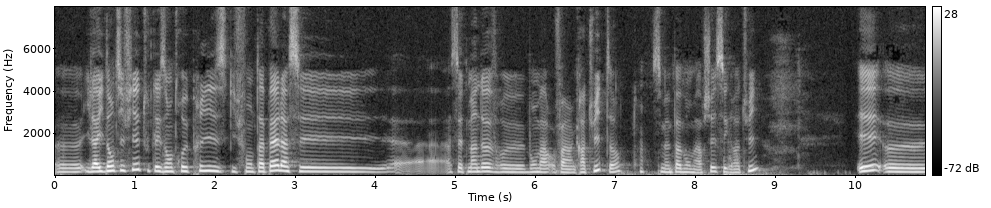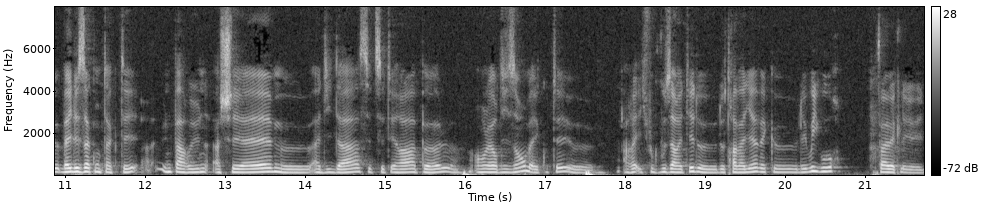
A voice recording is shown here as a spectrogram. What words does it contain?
Euh, il a identifié toutes les entreprises qui font appel à, ces, à cette main d'œuvre bon enfin gratuite. Hein. C'est même pas bon marché, c'est gratuit. Et euh, bah, il les a contactées une par une, H&M, euh, Adidas, etc., Apple, en leur disant bah écoutez, euh, il faut que vous arrêtiez de, de travailler avec euh, les Ouïghours, enfin avec les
